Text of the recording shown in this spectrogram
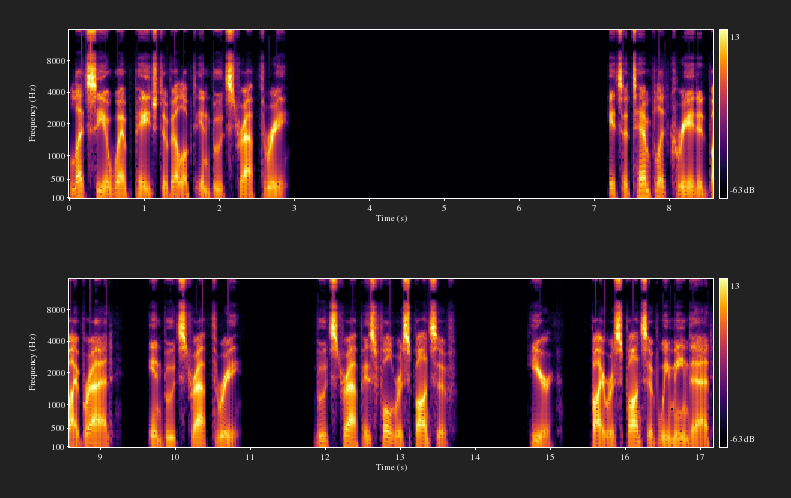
Let's see a web page developed in Bootstrap 3. It's a template created by Brad, in Bootstrap 3. Bootstrap is full responsive. Here, by responsive we mean that,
